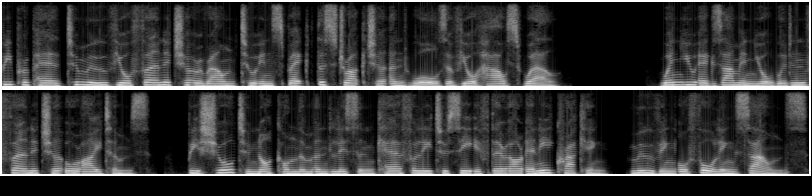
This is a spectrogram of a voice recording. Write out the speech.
be prepared to move your furniture around to inspect the structure and walls of your house well. When you examine your wooden furniture or items, be sure to knock on them and listen carefully to see if there are any cracking, moving or falling sounds.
